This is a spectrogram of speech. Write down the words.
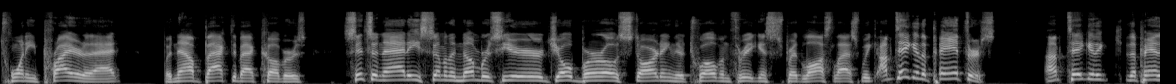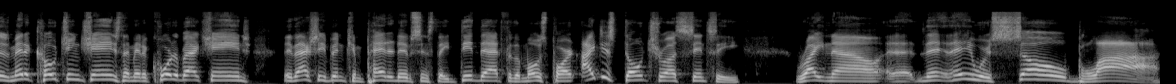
20 prior to that, but now back-to-back covers. Cincinnati, some of the numbers here. Joe Burrow starting. They're 12 and 3 against the spread, lost last week. I'm taking the Panthers. I'm taking the, the Panthers. Made a coaching change. They made a quarterback change. They've actually been competitive since they did that for the most part. I just don't trust Cincy right now. Uh, they, they were so blah.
